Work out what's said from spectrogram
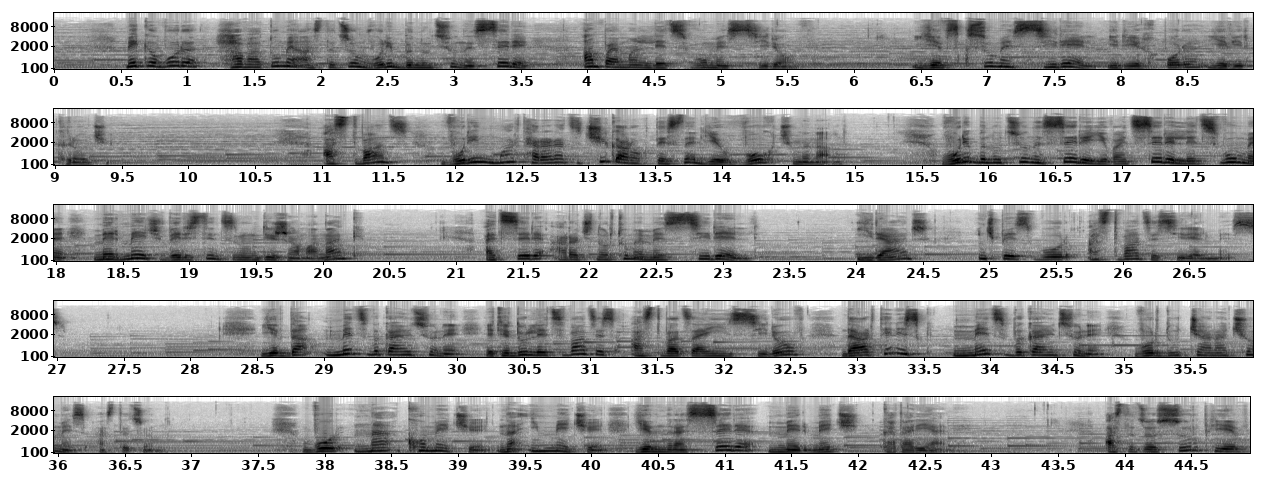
մեկը, որը հավատում է Աստծուն, որի բնությունը սեր է, անպայման լեցվում է սիրով եւ սկսում է սիրել իր եղբորը եւ իր քրոջը։ Աստված, որին մարդ հարարածը չի կարող տեսնել եւ ողջ մնալ, որի բնությունը սեր է եւ այդ սերը լեցվում է մեր մեջ վերստին ծնունդի ժամանակ, Այդ սերը առաջնորդում է մեզ սիրել իրար, ինչպես որ Աստված է սիրել մեզ։ Եվ դա մեծ վկայություն է, եթե դու լեցված ես Աստվածային սիրով, դա արդեն իսկ մեծ վկայություն է, որ դու ճանաչում ես Աստծուն որ նա քո մեջ է, նա իմ մեջ է եւ նրա սերը մեր մեջ կատարյալ է։ Աստծո սուրբ եւ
